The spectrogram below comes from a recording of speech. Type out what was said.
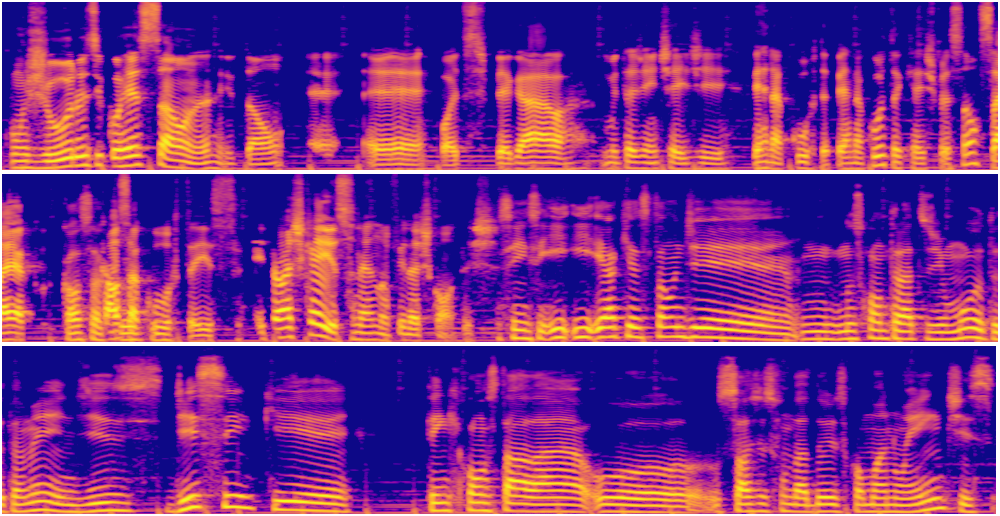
com juros e correção, né? Então, é, é, pode se pegar muita gente aí de perna curta, perna curta, que é a expressão? Saia, calça, calça curta. curta. isso. Então acho que é isso, né, no fim das contas. Sim, sim. E, e a questão de nos contratos de mútuo também diz disse que tem que constar lá o, os sócios fundadores como anuentes.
